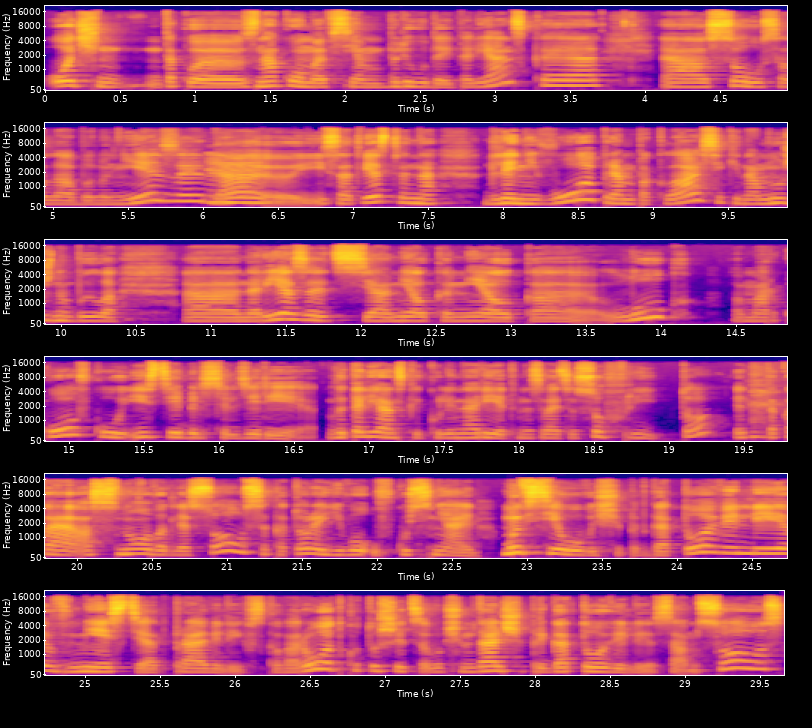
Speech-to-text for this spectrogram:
очень такое знакомое всем блюдо итальянское, э, соус ала болоньезе, mm-hmm. да, и, соответственно, для него, прям по классике, нам нужно было э, нарезать мелко-мелко лук, морковку и стебель сельдерея. В итальянской кулинарии это называется софрито. Это такая основа для соуса, которая его увкусняет. Мы все овощи подготовили, вместе отправили их в сковородку тушиться. В общем, дальше приготовили сам соус.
